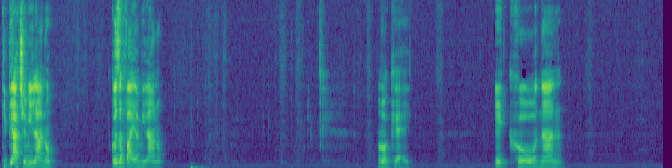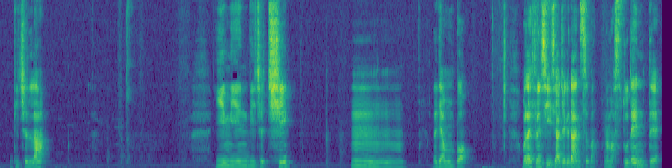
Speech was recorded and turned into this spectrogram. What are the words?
Ti piace Milano? Cosa fai a Milano? Ok. E Conan dice la. Yin Yin dice C. Mm. Vediamo un po'. Ma la FNC si dice che danza, ma studente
